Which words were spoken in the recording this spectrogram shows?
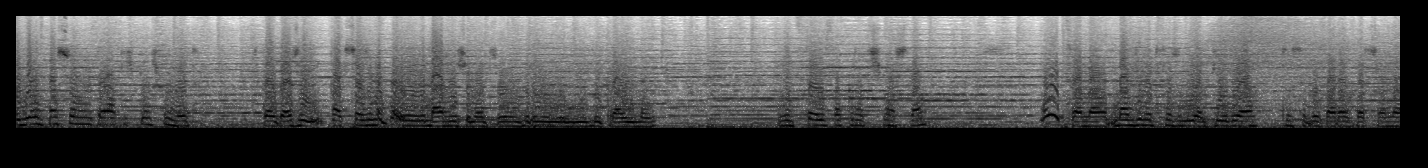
Ogólnie mi to jakieś 5 minut. Tego, że tak szczerze no powiem, że bardziej się męczyłem z Rumunią niż z Ukrainą. Więc to jest akurat śmieszne. No i co no, będziemy tworzyli Empirię, tu sobie zaraz zaczniemy.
